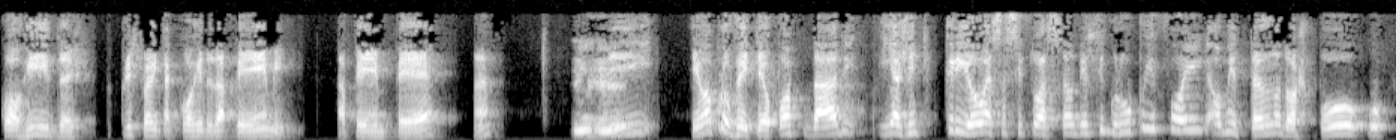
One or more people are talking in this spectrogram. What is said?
corridas, principalmente a corrida da PM, a PMPE, né? Uhum. E eu aproveitei a oportunidade e a gente criou essa situação desse grupo e foi aumentando aos poucos.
